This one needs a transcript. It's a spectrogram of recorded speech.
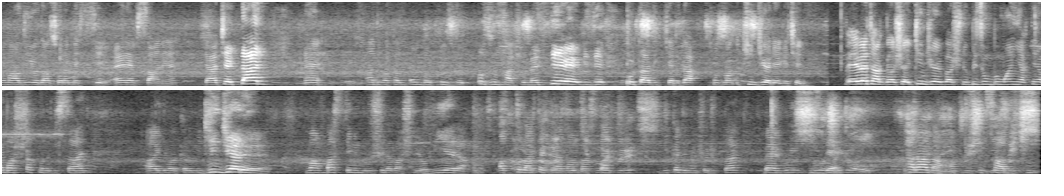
Ronaldinho'dan sonra Messi en efsane. Gerçekten. Ee, hadi bakalım 19'luk uzun saçlı Messi bizi kurtardı ilk yarıda. O zaman ikinci yarıya geçelim. Ve evet arkadaşlar ikinci yarı başlıyor. Bizim bu manyak yine başlatmadı bir saat. Haydi bakalım ikinci yarı. Van Basten'in vuruşuyla başlıyor. Vieira. Attılar tekrar Van Basten. Dikkat edin çocuklar. Berguis bizde. Parada 60'lık sabit.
